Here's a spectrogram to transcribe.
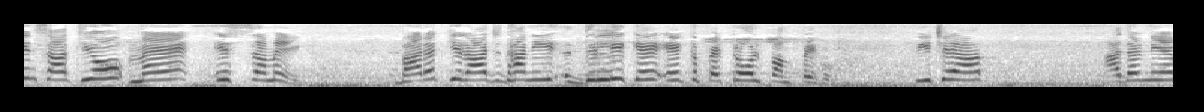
हिंद साथियों, मैं इस समय भारत की राजधानी दिल्ली के एक पेट्रोल पंप पे हूँ। पीछे आप आदरणीय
